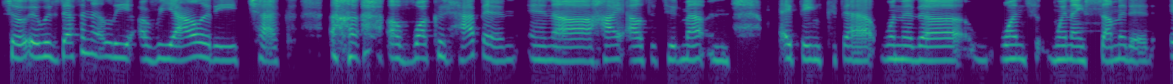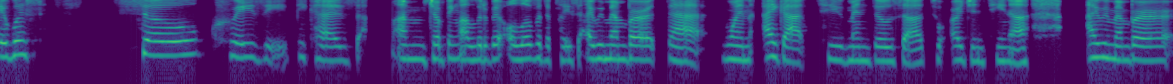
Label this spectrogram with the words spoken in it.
So it was definitely a reality check of what could happen in a high altitude mountain. I think that one of the once when I summited, it was so crazy because I'm jumping a little bit all over the place. I remember that when I got to Mendoza, to Argentina, I remember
